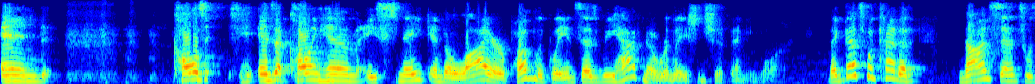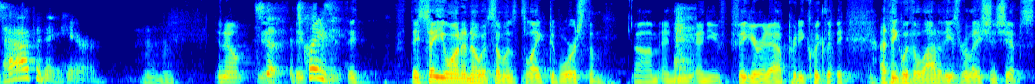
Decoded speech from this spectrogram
and calls ends up calling him a snake and a liar publicly and says we have no relationship anymore. Like that's what kind of nonsense was happening here. Mm-hmm. You know, so yeah, it's it, crazy. It, they say you want to know what someone's like, divorce them, um, and you and you figure it out pretty quickly. I think with a lot of these relationships,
